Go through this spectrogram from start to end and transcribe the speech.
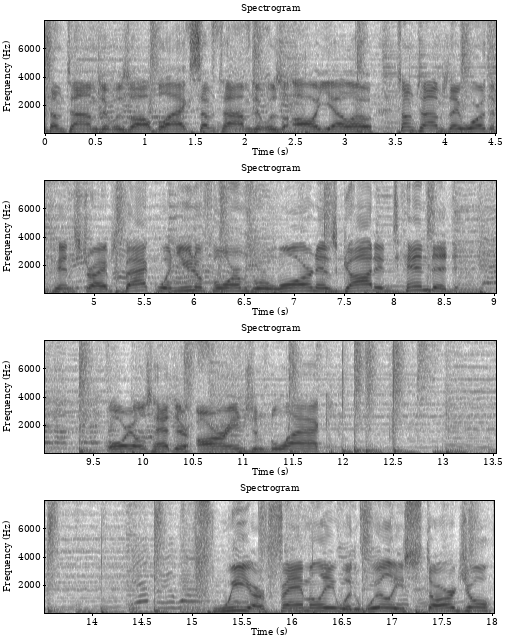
Sometimes it was all black. Sometimes it was all yellow. Sometimes they wore the pinstripes. Back when uniforms were worn as God intended, Orioles had their orange and black. We are family with Willie Stargell.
